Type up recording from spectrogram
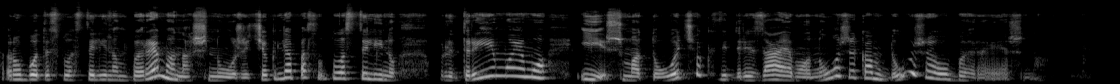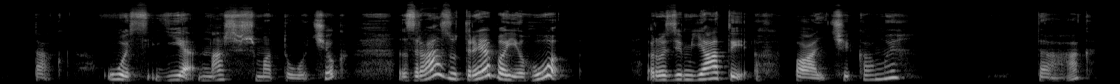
роботи з пластиліном беремо наш ножичок для пластиліну, притримуємо і шматочок відрізаємо ножиком дуже обережно. Так, ось є наш шматочок. Зразу треба його розім'яти пальчиками. Так.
